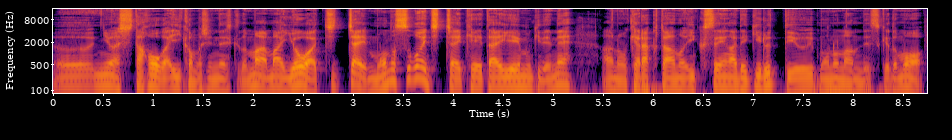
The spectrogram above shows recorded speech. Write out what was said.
にはした方がいいかもしれないですけど、まあまあ、要はちっちゃい、ものすごいちっちゃい携帯ゲーム機でね、あの、キャラクターの育成ができるっていうものなんですけども、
